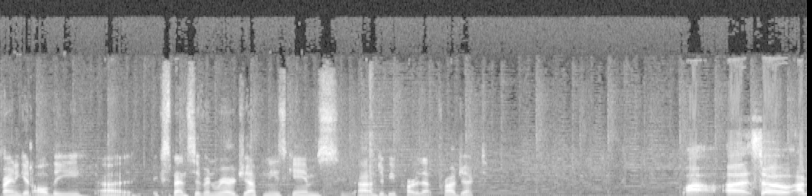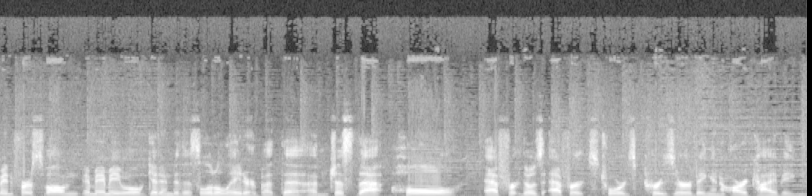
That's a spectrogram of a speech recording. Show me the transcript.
trying to get all the uh, expensive and rare Japanese games uh, to be part of that project. Wow. Uh, so, I mean, first of all, and maybe we'll get into this a little later, but the, um, just that whole effort, those efforts towards preserving and archiving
